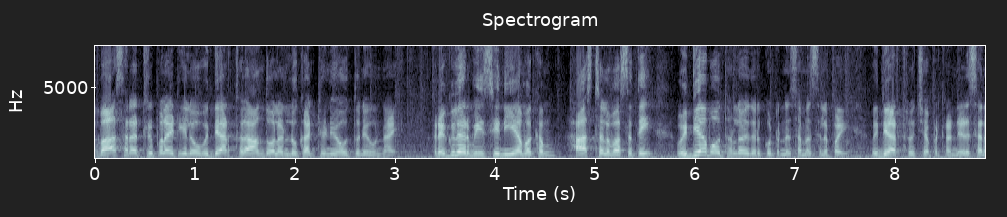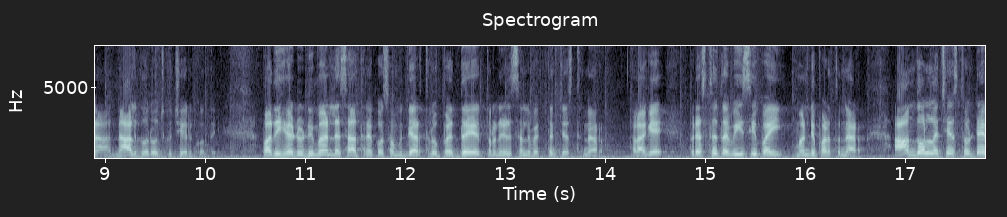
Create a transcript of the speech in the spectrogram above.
బాసర ట్రిపుల్ ఐటీలో విద్యార్థుల ఆందోళనలు కంటిన్యూ అవుతూనే ఉన్నాయి. రెగ్యులర్ వీసీ నియామకం హాస్టల్ వసతి విద్యాబోధనలో ఎదుర్కొంటున్న సమస్యలపై విద్యార్థులు చేపట్టిన నిరసన నాలుగో రోజుకు చేరుకుంది. పదిహేడు డిమాండ్ల సాధన కోసం విద్యార్థులు పెద్ద ఎత్తున నిరసనలు వ్యక్తం చేస్తున్నారు. అలాగే ప్రస్తుత వీసీపై మండిపడుతున్నారు. ఆందోళన చేస్తుంటే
